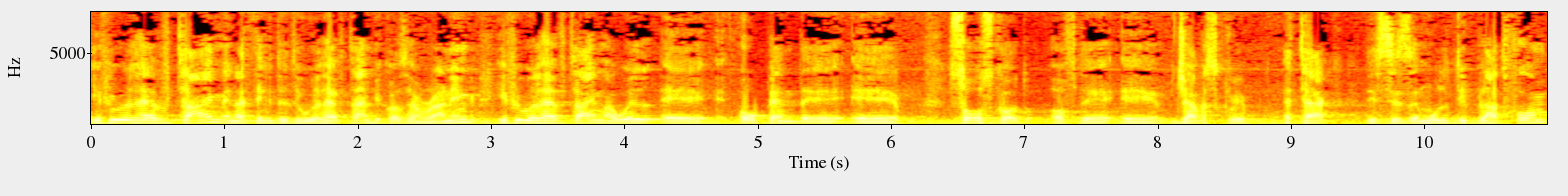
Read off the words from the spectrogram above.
If we will have time, and I think that we will have time because I'm running, if we will have time, I will uh, open the uh, source code of the uh, JavaScript attack. This is a multi-platform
